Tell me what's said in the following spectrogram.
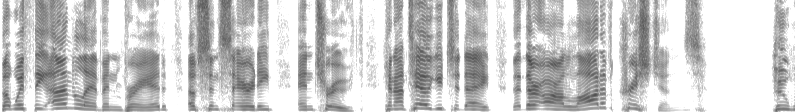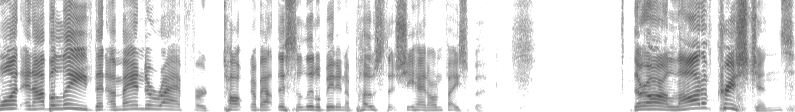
but with the unleavened bread of sincerity and truth. Can I tell you today that there are a lot of Christians who want, and I believe that Amanda Radford talked about this a little bit in a post that she had on Facebook. There are a lot of Christians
